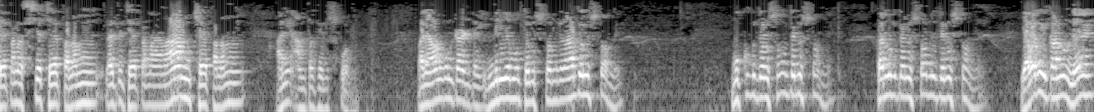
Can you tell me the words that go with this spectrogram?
చేతనస్య చేతనం లేకపోతే చేతనానాం చేతనం. అని అంత తెలుసుకోడు. వాడు ఏమనుకుంటాడంటే ఇంద్రియము తెలుస్తోంది కదా తెలుస్తోంది. ముక్కుకు తెలుస్తుంది తెలుస్తోంది. కన్నుకు తెలుస్తోంది తెలుస్తోంది. ఎవరు ఈ కన్ను నేనే?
